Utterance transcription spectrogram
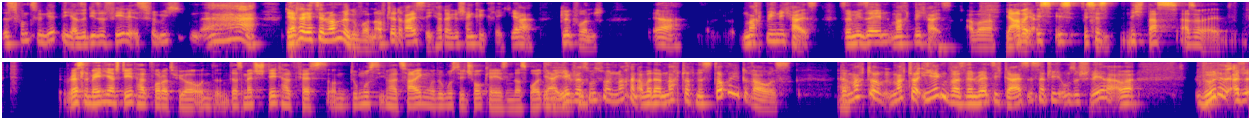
das funktioniert nicht. Also diese Fehde ist für mich. Ah, der hat halt jetzt den Rumble gewonnen. Auf der 30 hat er Geschenk gekriegt. Ja, Glückwunsch. Ja, macht mich nicht heiß. Sami Zayn macht mich heiß. Aber, ja, aber ja. Ist, ist, ist es nicht das? Also, äh, WrestleMania steht halt vor der Tür und das Match steht halt fest und du musst ihm halt zeigen und du musst ihn showcasen. Das wollte Ja, irgendwas tun. muss man machen, aber dann mach doch eine Story draus. Dann ja. mach, doch, mach doch irgendwas. Wenn Red nicht da ist, ist es natürlich umso schwerer, aber würde, also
